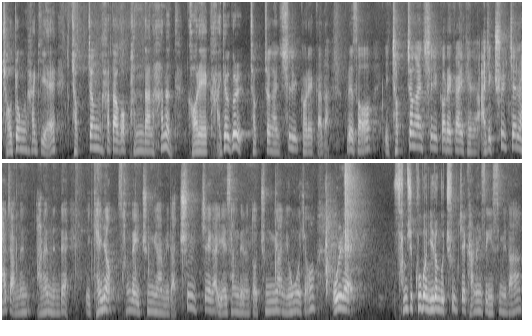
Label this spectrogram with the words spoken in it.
적용하기에 적정하다고 판단하는 거래 가격을 적정한 실거래가다. 그래서 이 적정한 실거래가의 개념 아직 출제를 하지 않는, 않았는데 이 개념 상당히 중요합니다. 출제가 예상되는 또 중요한 용어죠. 올해 39번 이런 거 출제 가능성이 있습니다.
